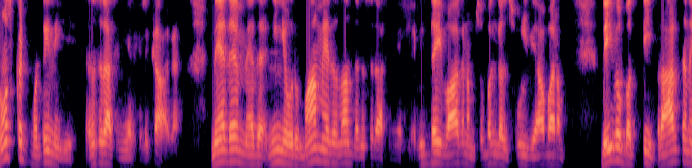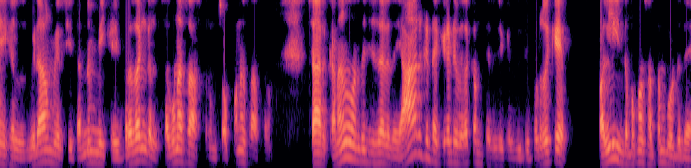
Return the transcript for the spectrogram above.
nose cut மட்டும் இன்னைக்கு தனுசு ராசி மேத மேத நீங்க ஒரு மாமேதை தான் தனுசு ராசி வித்தை வாகனம் சுபங்கள் சூழ் வியாபாரம் தெய்வ பக்தி பிரார்த்தனைகள் விடாமுயற்சி தன்னம்பிக்கை விரதங்கள் சகுன சாஸ்திரம் சொப்பன சாஸ்திரம். சார் கனவு வந்துச்சு சார். இதை யாருக்கிட்ட கேட்டு விளக்கம் தெரிஞ்சுக்கிறது? இது இப்படி இருக்கே. பள்ளி இந்த பக்கம் சத்தம் போட்டுது.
